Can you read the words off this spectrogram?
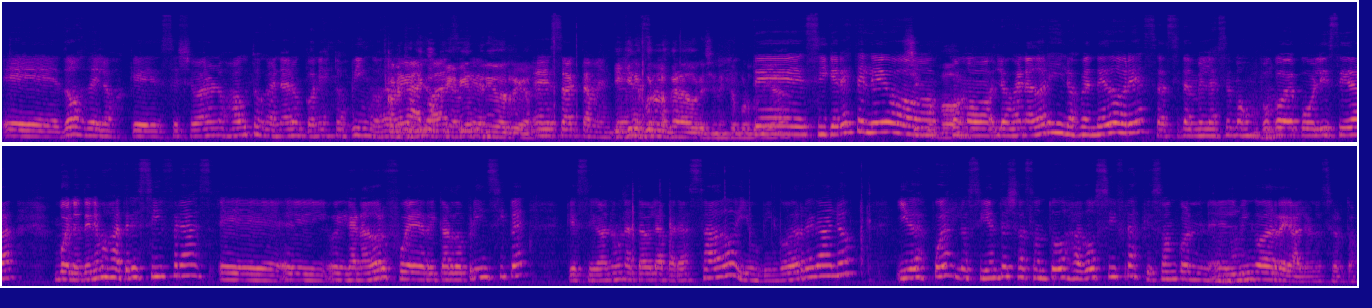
eh, dos de los que se llevaron los autos ganaron con estos bingos de con regalo. Estos bingos que habían tenido de regalo. Exactamente. ¿Y quiénes fueron los ganadores en esta oportunidad? si querés te leo como los ganadores y los vendedores, así también le hacemos un poco de publicidad. Bueno, tenemos a tres cifras. Eh, el, ganador fue Ricardo Príncipe, que se ganó una tabla para asado y un bingo de regalo. Y después los siguientes ya son todos a dos cifras que son con el bingo de regalo, ¿no es cierto?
